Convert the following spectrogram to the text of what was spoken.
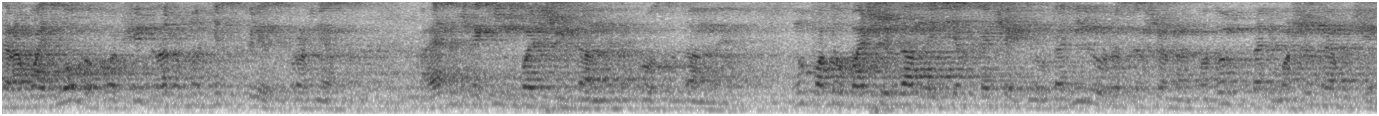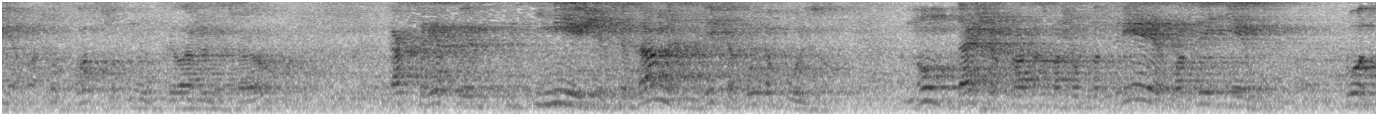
терабайт логов, вообще надо ну, несколько лет упражняться. А это никакие небольшие данные, это просто данные. Ну, потом большие данные всех окончательно утомили уже совершенно, а потом дали машинное обучение. Пошло в ход, тут мы приложили свою руку. Как средство из, из имеющихся данных извлечь какую-то пользу. Ну, дальше процесс пошел быстрее. Последний год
